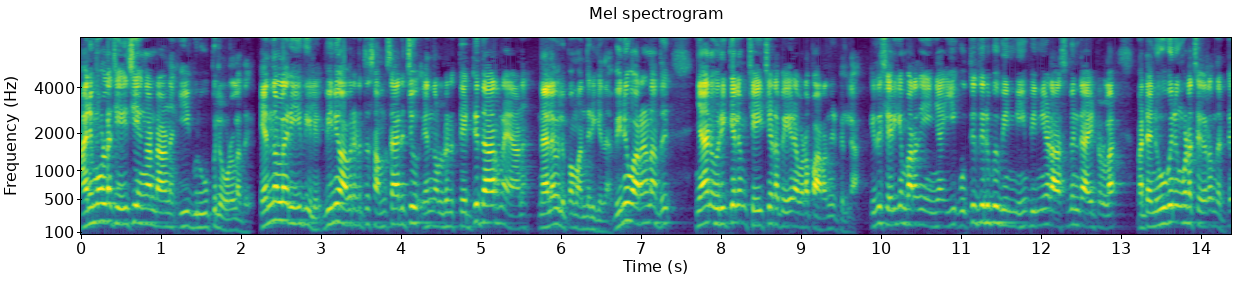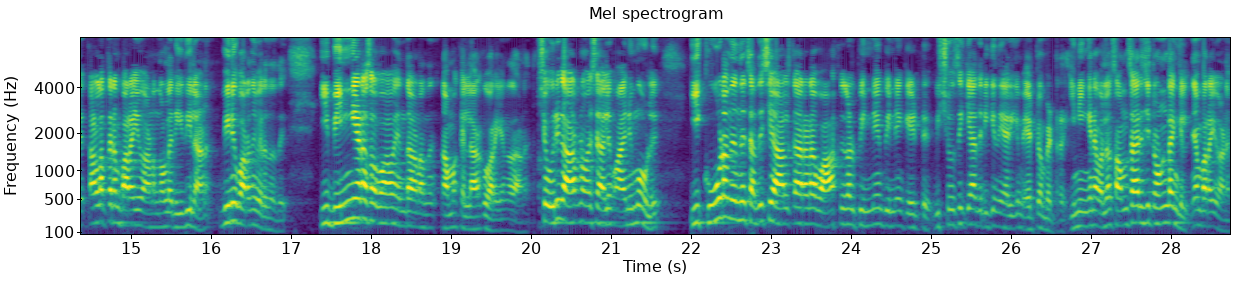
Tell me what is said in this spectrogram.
അനുമോളുടെ ചേച്ചി എങ്ങാണ്ടാണ് ഈ ഗ്രൂപ്പിലുള്ളത്? എന്നുള്ള രീതിയിൽ വിനു അവരുടെ അടുത്ത് സംസാരിച്ചു എന്നുള്ളൊരു തെറ്റിദ്ധാരണയാണ് നിലവിൽ ഇപ്പം വന്നിരിക്കുന്നത്. വിനു പറയണത് ഞാൻ ഒരിക്കലും ചേച്ചിയുടെ പേര് അവിടെ പറഞ്ഞിട്ടില്ല. ഇത് ശരിക്കും പറഞ്ഞു കഴിഞ്ഞാൽ ഈ കുത്തിത്തിരിപ്പ് ബിന്നിയും ബിന്നിയുടെ ഹസ്ബൻഡ് ആയിട്ടുള്ള മറ്റേ നൂബിനും കൂടെ ചേർന്നിട്ട് കള്ളത്തരം പറയുവാണെന്നുള്ള രീതിയിലാണ് വിനു പറഞ്ഞു വരുന്നത്. ഈ ബിന്നിയുടെ സ്വഭാവം എന്താണെന്ന് നമുക്കെല്ലാവർക്കും അറിയുന്നതാണ്. പക്ഷെ ഒരു കാരണവശാലും അനുമോൾ ഈ കൂടെ നിന്ന് ചതിച്ച ആൾക്കാരുടെ വാക്കുകൾ പിന്നെയും പിന്നെയും കേട്ട് വിശ്വസിക്കാതിരിക്കുന്നതായിരിക്കും ഏറ്റവും ബെറ്റർ ഇനി ഇങ്ങനെ വല്ലതും സംസാരിച്ചിട്ടുണ്ടെങ്കിൽ ഞാൻ പറയുവാണ്.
